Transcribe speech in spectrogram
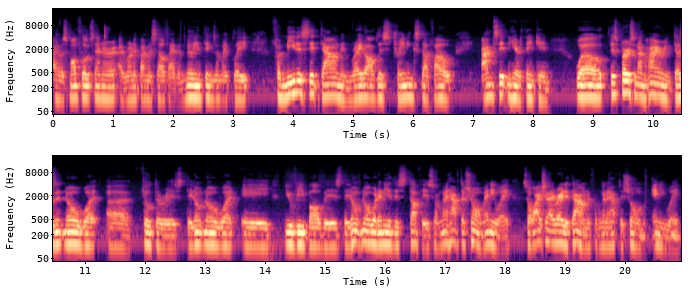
I have a small float center. I run it by myself. I have a million things on my plate. For me to sit down and write all this training stuff out, I'm sitting here thinking, well, this person I'm hiring doesn't know what a filter is. They don't know what a UV bulb is. They don't know what any of this stuff is. So I'm going to have to show them anyway. So why should I write it down if I'm going to have to show them anyway?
